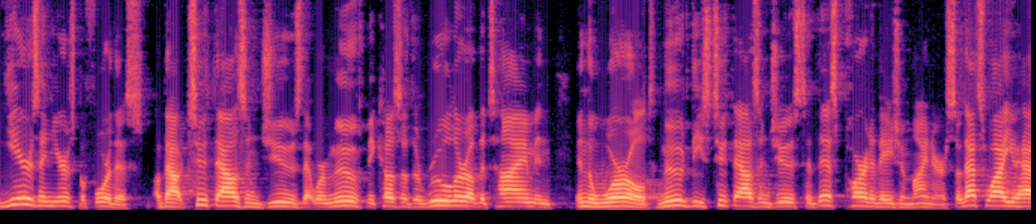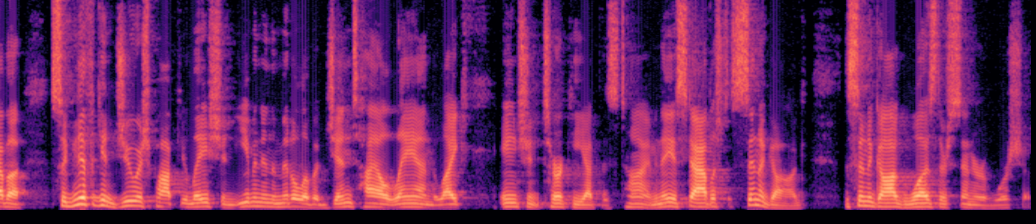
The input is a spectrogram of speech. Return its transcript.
years and years before this about 2,000 Jews that were moved because of the ruler of the time in, in the world, moved these 2,000 Jews to this part of Asia Minor. So that's why you have a significant Jewish population, even in the middle of a Gentile land like ancient Turkey at this time. And they established a synagogue. The synagogue was their center of worship.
